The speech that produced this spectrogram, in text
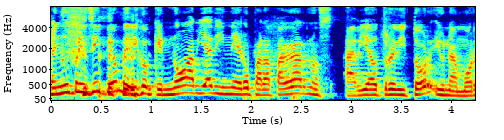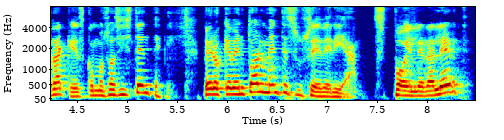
En un principio me dijo que no había dinero para pagarnos. Había otro editor y una morra que es como su asistente. Pero que eventualmente sucedería. Spoiler alert,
